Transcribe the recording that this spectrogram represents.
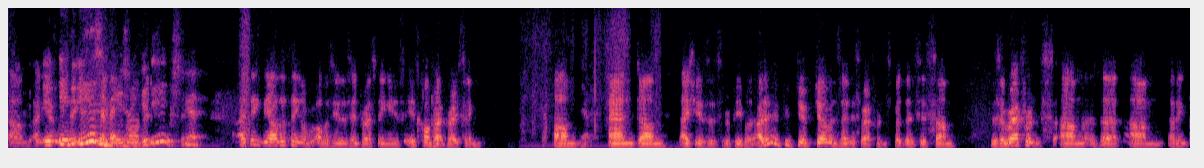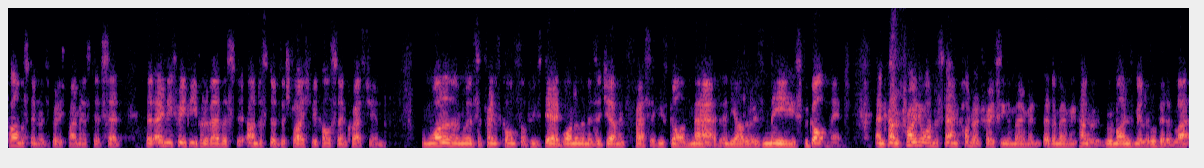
Um, it, it is amazing. It is yeah. I think the other thing obviously that's interesting is, is contract tracing. Um, yeah. and um, actually as a sort of people i don't know if, if germans know this reference but there's this um, there's a reference um, that um, I think Palmerston, was British Prime Minister, said that only three people have ever st- understood the Schleswig-Holstein question. And one of them was the French consul who's dead. One of them is a German professor who's gone mad, and the other is me who's forgotten it. And kind of trying to understand contract tracing at the moment, at the moment, kind of reminds me a little bit of that.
